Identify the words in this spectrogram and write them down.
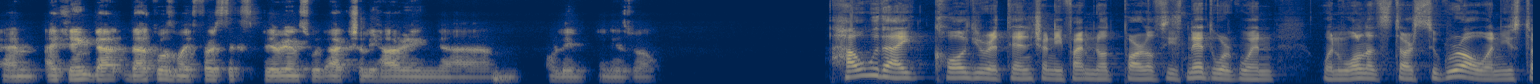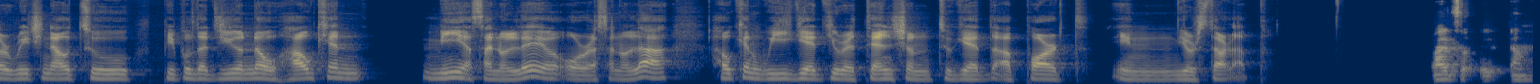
And I think that that was my first experience with actually hiring um, Olim in Israel. How would I call your attention if I'm not part of this network when when Walnut starts to grow and you start reaching out to people that you don't know? How can me as an Ole or as an Ola, how can we get your attention to get a part in your startup? Right. So um,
